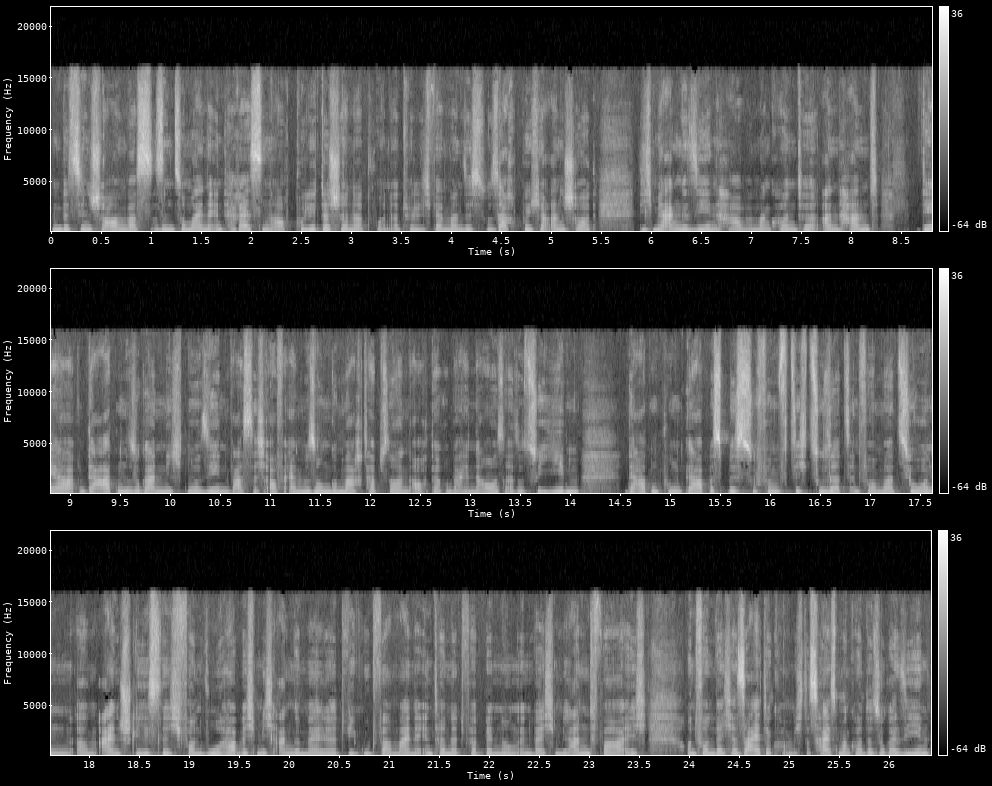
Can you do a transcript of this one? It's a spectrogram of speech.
ein bisschen schauen, was sind so meine Interessen, auch politischer Natur. Natürlich, wenn man sich so Sachbücher anschaut, die ich mir angesehen habe, man konnte anhand der Daten sogar nicht nur sehen, was ich auf Amazon gemacht habe, sondern auch darüber hinaus. Also zu jedem Datenpunkt gab es bis zu 50 Zusatzinformationen, ähm, einschließlich von wo habe ich mich angemeldet, wie gut war meine Internetverbindung, in welchem Land war ich und von welcher Seite komme ich. Das heißt, man konnte sogar sehen,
